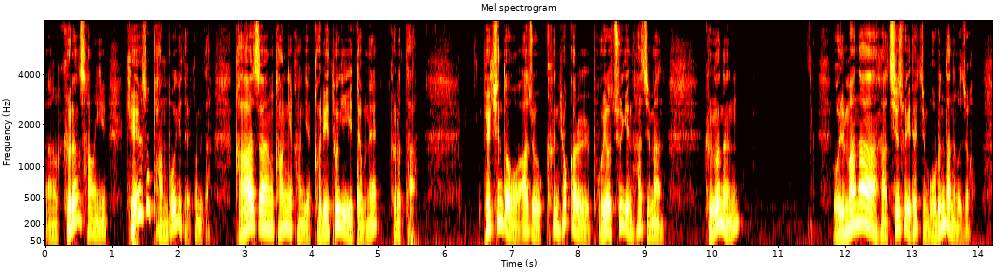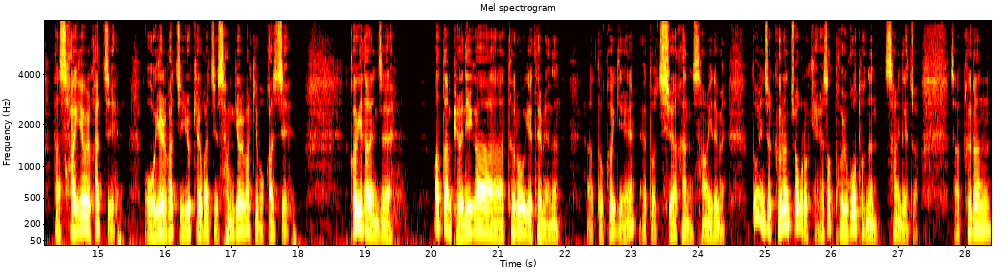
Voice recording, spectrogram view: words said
어, 그런 상황이 계속 반복이 될 겁니다. 가장 강력한 게 거리두기이기 때문에 그렇다. 백신도 아주 큰 효과를 보여주긴 하지만 그거는 얼마나 지속이 될지 모른다는 거죠. 한 4개월 갔지, 5개월 갔지, 6개월 갔지, 3개월밖에 못 갔지. 거기다가 이제 어떤 변이가 들어오게 되면은 또 거기에 또 취약한 상황이 되면 또 이제 그런 쪽으로 계속 돌고 도는 상황이 되죠. 자, 그런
